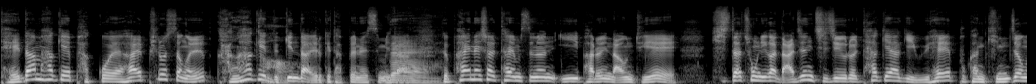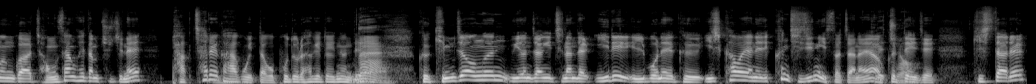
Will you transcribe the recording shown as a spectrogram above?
대담하게 바꿔야 할 필요성을 강하게 어. 느낀다 이렇게 답변을 했습니다. 네. 그 파이낸셜 타임스는 이 발언이 나온 뒤에 기시다 총리가 낮은 지지율을 타개하기 위해 북한 김정은과 정상회담 추진에 박차를 가하고 있다고 보도를 하기도 했는데요. 네. 그 김정은 위원장이 지난달 1일 일본의 그 이시카와현에 큰 지진이 있었잖아요. 그랬죠. 그때 이제 기시다를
